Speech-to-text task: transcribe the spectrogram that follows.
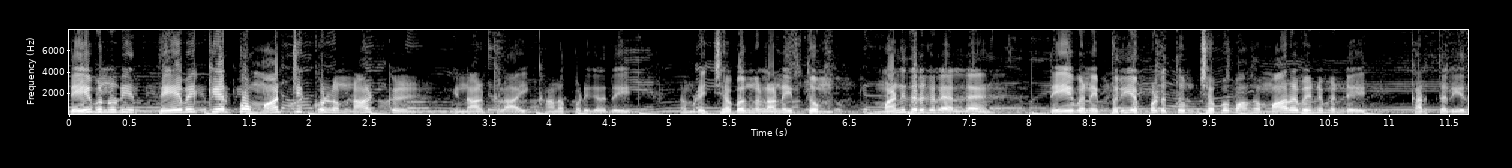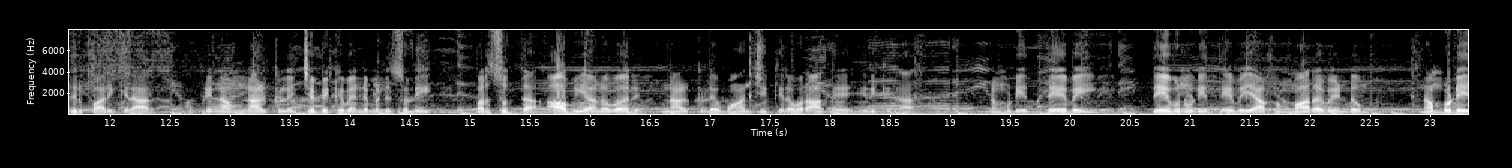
தேவனுடைய தேவைக்கேற்ப மாற்றிக்கொள்ளும் நாட்கள் இந்நாட்களாய் காணப்படுகிறது. நம்முடைய ஜெபங்கள் அனைத்தும் மனிதர்களே அல்ல. தேவனை பிரியப்படுத்தும் ஜெபமாக மாற வேண்டும் என்று கர்த்தர் எதிர்பார்க்கிறார். அப்படி நாம் நாட்களை ஜெபிக்க வேண்டும் என்று சொல்லி பரிசுத்த ஆவியானவர் நாட்களை வாஞ்சிக்கிறவராக இருக்கிறார். நம்முடைய தேவை தேவனுடைய தேவையாக மாற வேண்டும். நம்முடைய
